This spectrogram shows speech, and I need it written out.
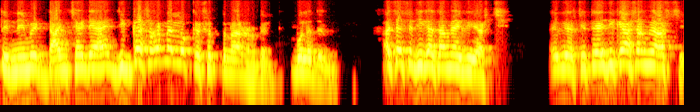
তুই নেমে ডান সাইডে আয়, জিজ্ঞাসা কর না লোককে সত্যনারায়ণ হোটেল, বলে দেবে। আচ্ছা আচ্ছা ঠিক আছে, আমি এগিয়ে আসছি। এগিয়ে আসছি তো এইদিকে আস আমি আসছি।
